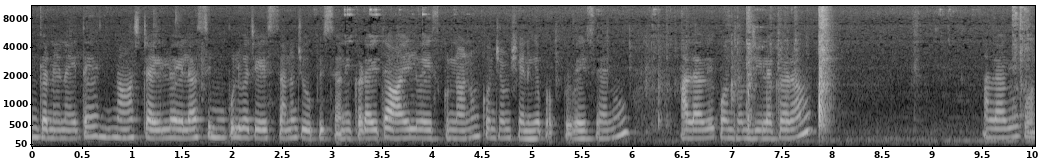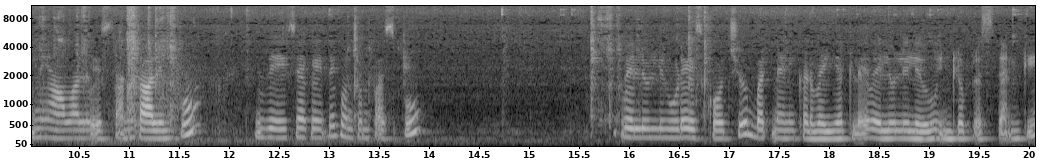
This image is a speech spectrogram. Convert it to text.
ఇంకా నేనైతే నా స్టైల్లో ఎలా సింపుల్గా చేస్తానో చూపిస్తాను. ఇక్కడైతే ఆయిల్ వేసుకున్నాను. కొంచెం శనగపప్పు వేసాను అలాగే కొంచెం జీలకర్ర. అలాగే కొన్ని ఆవాలు వేస్తాను తాలింపు. ఇవి వేసాకైతే కొంచెం పసుపు. వెల్లుల్లి కూడా వేసుకోవచ్చు బట్ నేను ఇక్కడ వేయట్లే వెల్లుల్లి లేవు ఇంట్లో ప్రస్తుతానికి.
